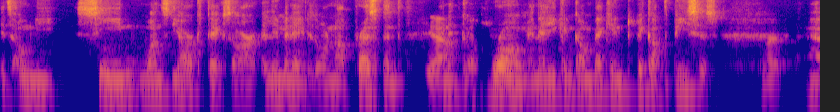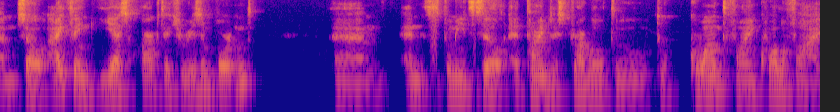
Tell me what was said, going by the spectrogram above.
it's only seen once the architects are eliminated or not present yeah. and it goes wrong and then you can come back in to pick up the pieces right. um, so i think yes architecture is important um, and for me it's still at times i struggle to to quantify and qualify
